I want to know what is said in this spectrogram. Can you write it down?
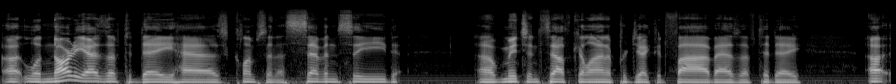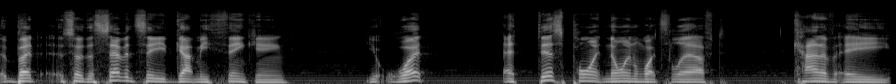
uh, Lunardi, as of today, has Clemson a seven seed. Uh, mentioned South Carolina projected five as of today. Uh, but so the seven seed got me thinking, what at this point, knowing what's left, kind of a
